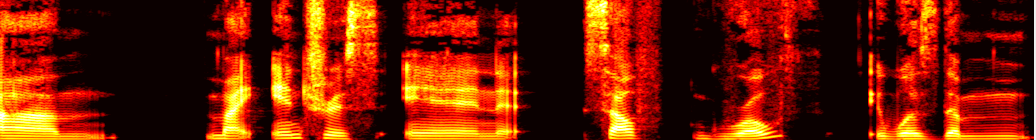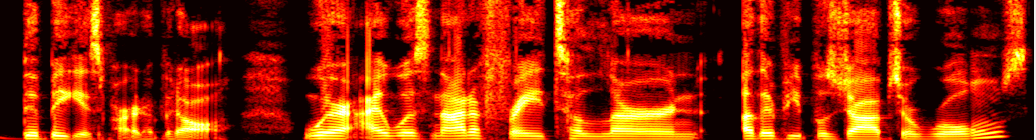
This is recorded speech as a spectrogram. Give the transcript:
Um, my interest in self growth it was the the biggest part of it all where i was not afraid to learn other people's jobs or roles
